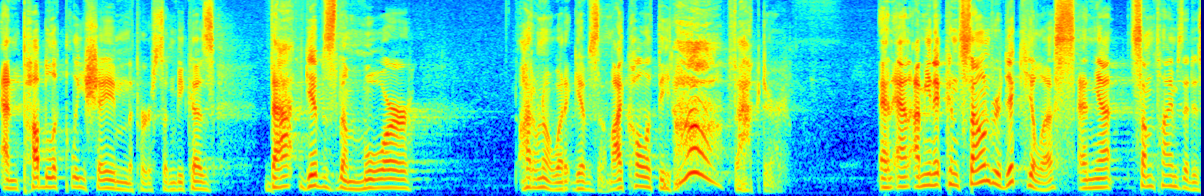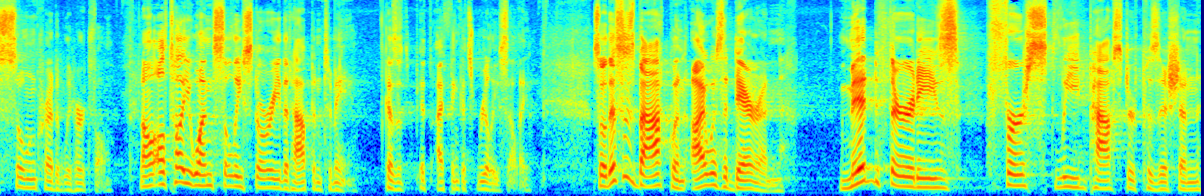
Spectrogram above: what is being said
and publicly shame the person because that gives them more, I don't know what it gives them. I call it the factor. And, and I mean, it can sound ridiculous, and yet sometimes it is so incredibly hurtful. And I'll, tell you one silly story that happened to me, because it, I think it's really silly. So, this is back when I was a Darren, mid 30s, first lead pastor position,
